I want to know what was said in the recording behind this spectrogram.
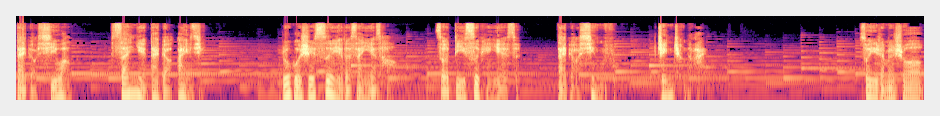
代表希望，三叶代表爱情。如果是四叶的三叶草，则第四片叶子代表幸福、真诚的爱。所以人们说，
